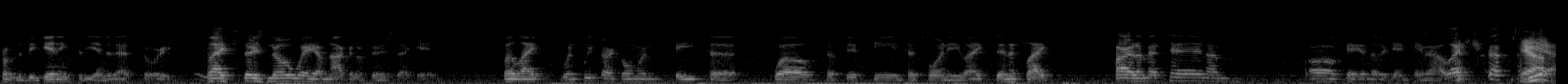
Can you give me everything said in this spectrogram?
from the beginning to the end of that story. Like, there's no way I'm not gonna finish that game. But like, once we start going eight to twelve to fifteen to twenty, like then it's like, all right, I'm at ten. I'm oh, okay. Another game came out. Like, Yeah.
